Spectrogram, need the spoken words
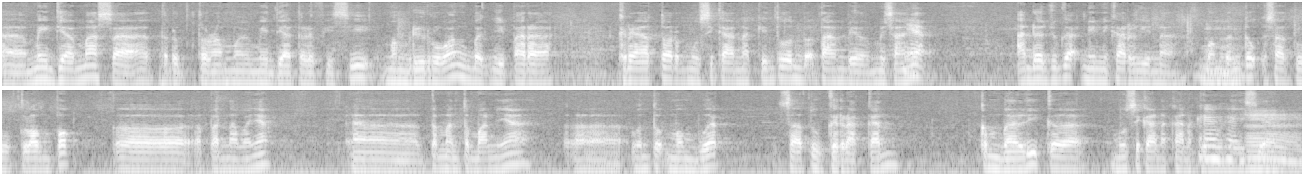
uh, media massa terutama media televisi memberi ruang bagi para kreator musik anak itu untuk tampil. Misalnya yeah. ada juga Nini Carlina mm -hmm. membentuk satu kelompok uh, apa namanya uh, teman-temannya uh, untuk membuat satu gerakan kembali ke musik anak-anak mm -hmm. Indonesia. Mm.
